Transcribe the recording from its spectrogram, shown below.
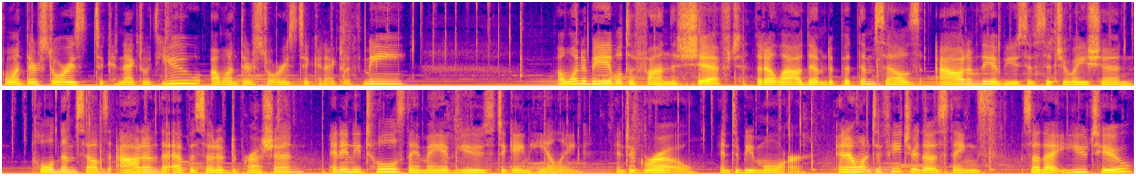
I want their stories to connect with you. I want their stories to connect with me. I want to be able to find the shift that allowed them to put themselves out of the abusive situation, pulled themselves out of the episode of depression, and any tools they may have used to gain healing. And to grow and to be more. And I want to feature those things so that you too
